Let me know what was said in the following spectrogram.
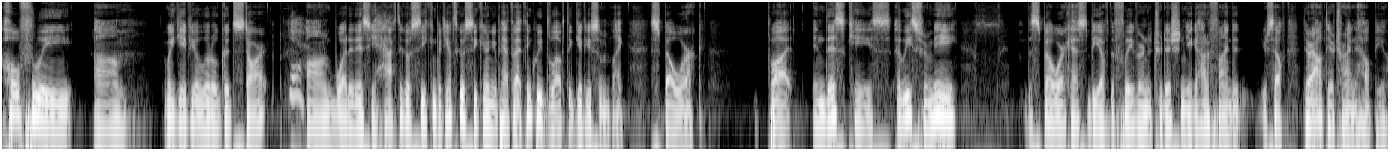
hopefully um, we gave you a little good start Yeah. on what it is you have to go seeking, but you have to go seeking on your path. I think we'd love to give you some like spell work, but in this case, at least for me, the spell work has to be of the flavor and the tradition. You got to find it yourself. They're out there trying to help you.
